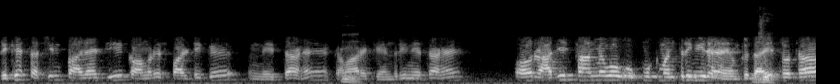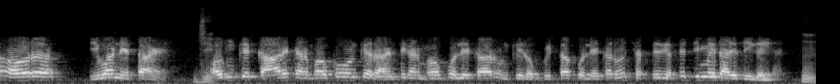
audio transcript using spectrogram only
देखिए सचिन पायलट जी कांग्रेस पार्टी के नेता हैं हमारे केंद्रीय नेता हैं। और राजस्थान में वो उप मुख्यमंत्री भी रहे हैं उनके दायित्व था और युवा नेता हैं। और उनके कार्य के अनुभव को उनके राजनीतिक अनुभव को लेकर उनकी लोकप्रियता को लेकर उन्हें छत्तीसगढ़ से ज़िम्मेदारी दी गई है। हम्म।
